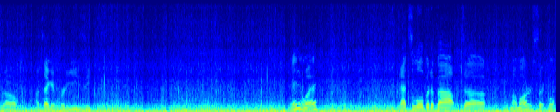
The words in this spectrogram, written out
So I take it pretty easy. Anyway that's a little bit about uh, my motorcycle.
